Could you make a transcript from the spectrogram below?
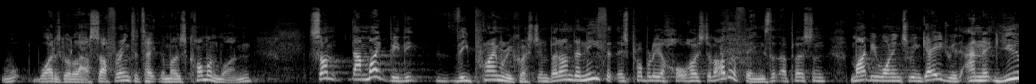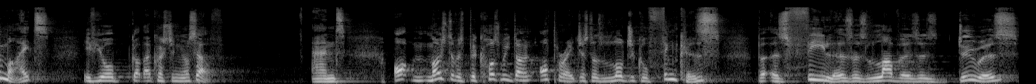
why does God allow suffering? To take the most common one. Some, that might be the, the primary question, but underneath it, there's probably a whole host of other things that a person might be wanting to engage with, and that you might, if you've got that question yourself. And most of us, because we don't operate just as logical thinkers, but as feelers, as lovers, as doers,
